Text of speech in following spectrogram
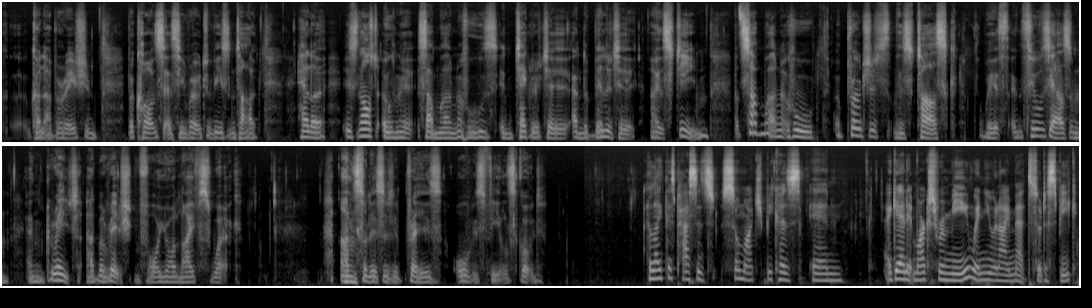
collaboration because, as he wrote to Wiesenthal, Hella is not only someone whose integrity and ability I esteem, but someone who approaches this task with enthusiasm and great admiration for your life's work. Unsolicited praise always feels good. I like this passage so much because, um, again, it marks for me when you and I met, so to speak,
